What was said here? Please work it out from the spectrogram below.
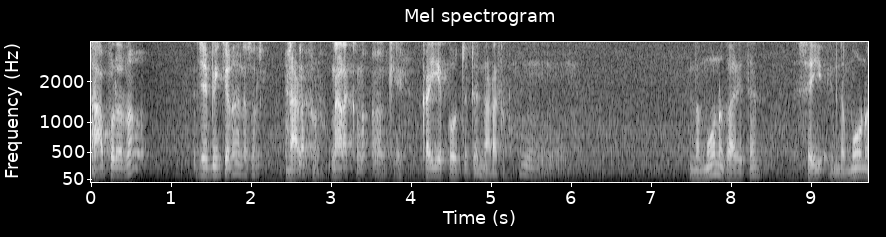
சாப்பிடணும் ஜெபிக்கணும் என்ன சொல்லி? நடக்கணும். நடக்கணும் ஓகே கையை கோத்துட்டு நடக்கணும். இந்த மூணு காரியத்தை செய் இந்த மூணு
